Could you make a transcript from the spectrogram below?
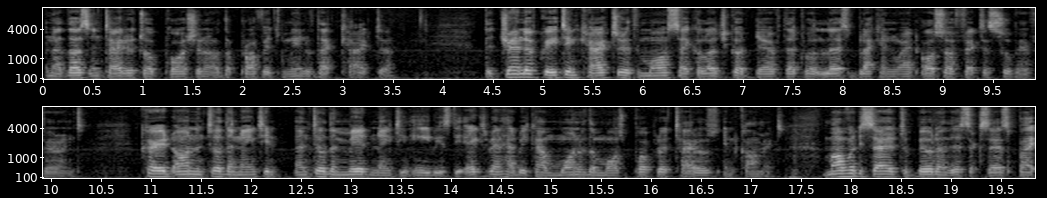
and are thus entitled to a portion of the profits made of that character. The trend of creating characters with more psychological depth that were less black and white also affected supervillains carried on until the 19 until the mid 1980s, the X-Men had become one of the most popular titles in comics. Marvel decided to build on this success by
